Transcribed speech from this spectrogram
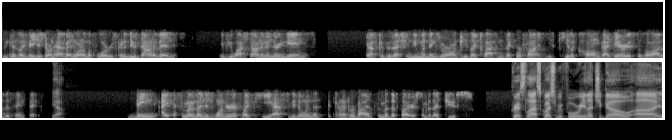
because like they just don't have anyone on the floor who's going to do Donovan. If you watch Donovan during games after possession, even when things go wrong, he's like clapping. He's like, "We're fine." He's he's a calm guy. Darius does a lot of the same thing. Yeah. They, I sometimes I just wonder if like he has to be the one that kind of provides some of the fire, some of that juice. Chris, last question before we let you go. Uh,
